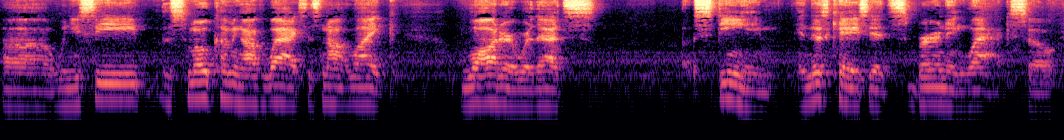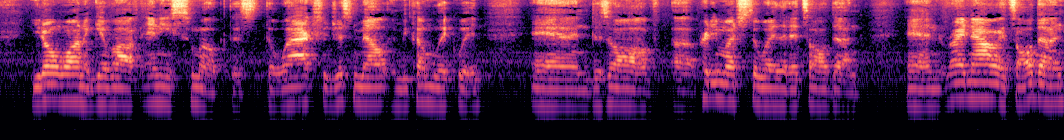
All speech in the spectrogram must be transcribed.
Uh, when you see the smoke coming off wax, it's not like water where that's steam. In this case, it's burning wax. So you don't want to give off any smoke. This, the wax should just melt and become liquid and dissolve uh, pretty much the way that it's all done. And right now it's all done,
